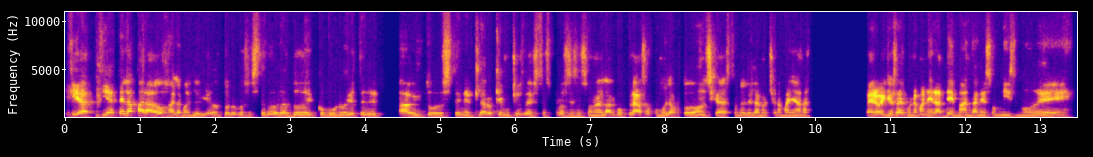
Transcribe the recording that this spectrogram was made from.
Fíjate la paradoja, la mayoría de odontólogos están hablando de cómo uno debería tener hábitos, tener claro que muchos de estos procesos son a largo plazo, como la ortodoncia, esto no es de la noche a la mañana, pero ellos de alguna manera demandan eso mismo de,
